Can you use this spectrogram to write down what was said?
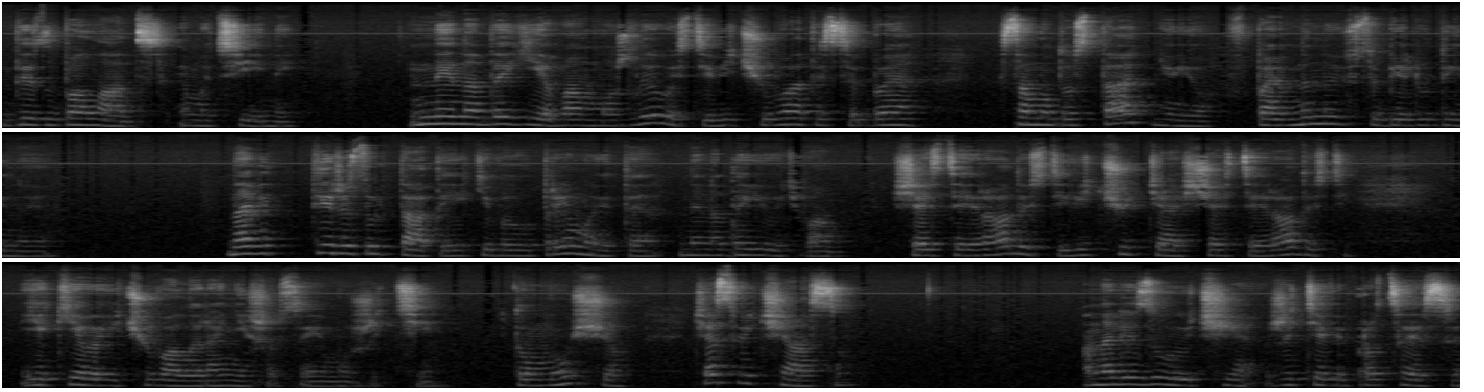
дисбаланс емоційний не надає вам можливості відчувати себе самодостатньою, впевненою в собі людиною. Навіть ті результати, які ви отримуєте, не надають вам щастя і радості, відчуття щастя і радості, яке ви відчували раніше в своєму житті. Тому що час від часу, аналізуючи життєві процеси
